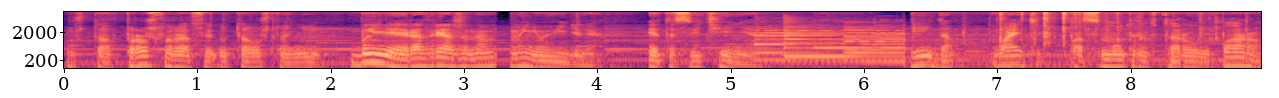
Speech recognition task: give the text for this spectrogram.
потому что в прошлый раз, ввиду того, что они были разряжены, мы не увидели это свечение. И давайте посмотрим вторую пару.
